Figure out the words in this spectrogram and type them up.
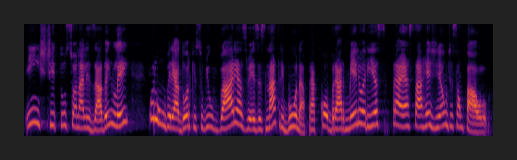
institucionalizado em lei por um vereador que subiu várias vezes na tribuna para cobrar melhorias para esta região de São Paulo.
